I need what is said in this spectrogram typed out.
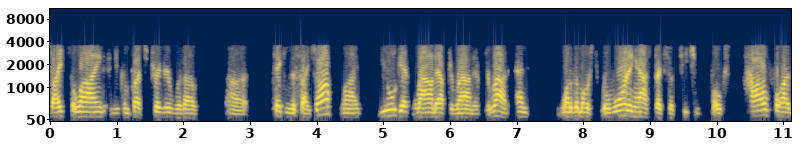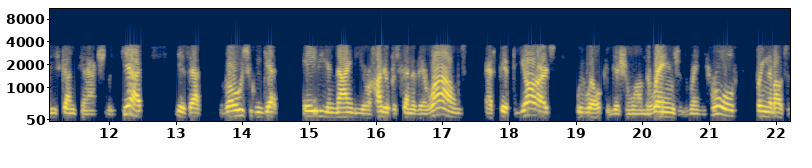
sights aligned and you can press the trigger without uh, taking the sights offline, you will get round after round after round. And one of the most rewarding aspects of teaching folks how far these guns can actually get is that those who can get 80 or 90 or 100% of their rounds at 50 yards, we will, conditional on the range and the range rules, bring them out to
